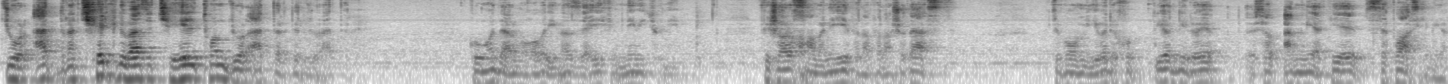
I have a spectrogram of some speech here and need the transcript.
جرأت دارن. 40 کیلو وزن 40 تن جرأت داره دل جرأت داره. گفت ما در مقابل اینا ضعیفیم نمی‌تونیم. فشار خامنه ای فلان فلان شده است. که ما میگه. ولی خب یا نیروی امنیتی سپاس که میگن.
